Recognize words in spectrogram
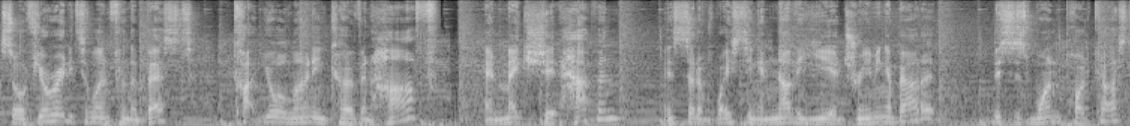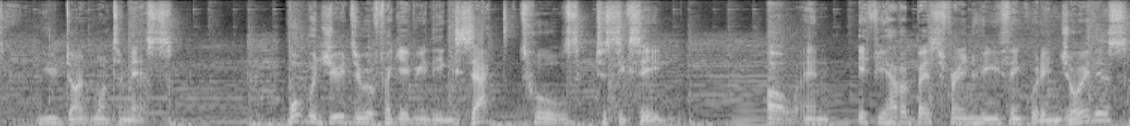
So if you're ready to learn from the best, cut your learning curve in half, and make shit happen, instead of wasting another year dreaming about it, this is one podcast you don't want to miss. What would you do if I gave you the exact tools to succeed? Oh, and if you have a best friend who you think would enjoy this,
